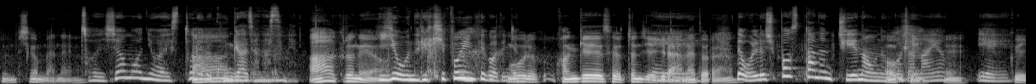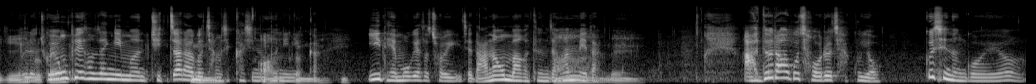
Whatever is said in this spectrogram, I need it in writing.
좀 시간 많아요. 저희 시어머니와의 스토리를 아, 공개하지 않았습니다. 아 그러네요. 이게 오늘의 키포인트거든요. 뭐 관계에서 어쩐지 얘기를 네. 안 하더라. 근데 원래 슈퍼스타는 뒤에 나오는 오케이. 거잖아요. 예. 예. 그 얘기 원래? 조용필 선생님은 뒷자락을 음. 장식하시는 아, 분이니까 그렇네. 이 대목에서 저희 이제 나나 엄마가 등장합니다. 아, 네. 아들하고 저를 자꾸 엮으시는 거예요.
